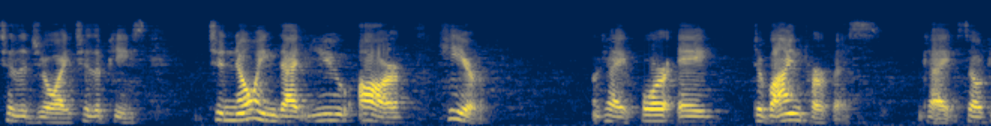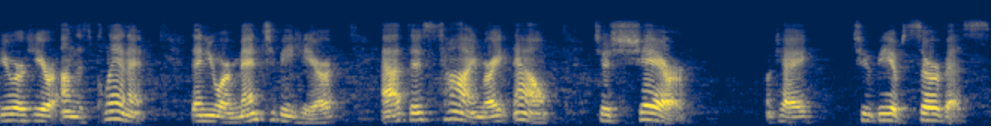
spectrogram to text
to the joy, to the peace, to knowing that you are here, okay, for a divine purpose, okay. So if you are here on this planet, then you are meant to be here at this time right now to share, okay, to be of service,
